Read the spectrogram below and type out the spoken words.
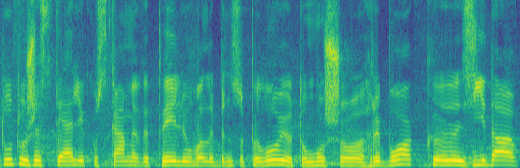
Тут уже стелі кусками випилювали бензопилою, тому що грибок е, з'їдав.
